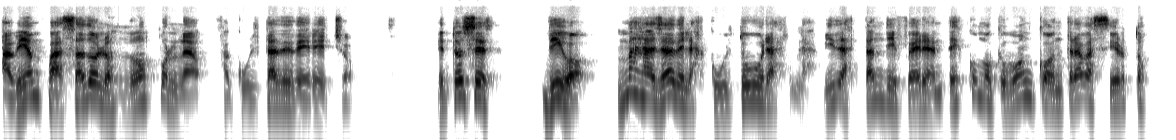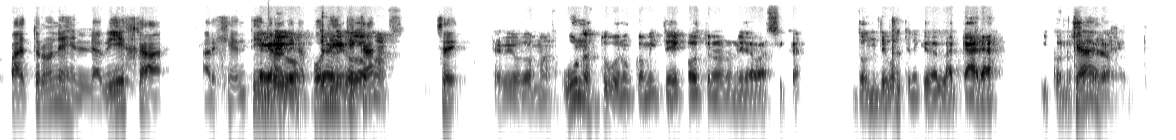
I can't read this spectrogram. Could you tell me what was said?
Habían pasado los dos por la facultad de Derecho. Entonces, digo, más allá de las culturas, las vidas tan diferentes, es como que vos encontrabas ciertos patrones en la vieja Argentina de la política. Te dos más. Sí. Te digo dos más. Uno estuvo en un comité, otro en una unidad básica, donde vos tenés que dar la cara y conocer a la gente.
